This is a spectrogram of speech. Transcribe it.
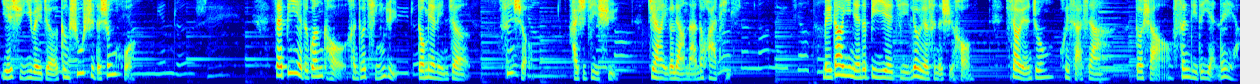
也许意味着更舒适的生活。在毕业的关口，很多情侣都面临着分手还是继续这样一个两难的话题。每到一年的毕业季，六月份的时候，校园中会洒下多少分离的眼泪啊！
